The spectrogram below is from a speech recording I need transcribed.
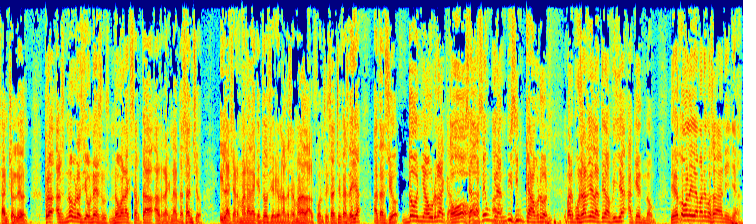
Sancho el León. Però els nobres lleonesos no van acceptar el regnat de Sancho. I la germana d'aquests dos, hi havia una altra germana d'Alfonso i Sancho, que es deia, atenció, Doña Urraca. Oh, S'ha de oh, ser un ara. grandíssim cabrón per posar-li a la teva filla aquest nom. Digue, ¿cómo le llamaremos a la niña?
